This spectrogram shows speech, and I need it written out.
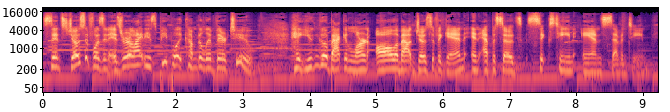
Since Joseph was an Israelite, his people had come to live there too. Hey, you can go back and learn all about Joseph again in episodes 16 and 17.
